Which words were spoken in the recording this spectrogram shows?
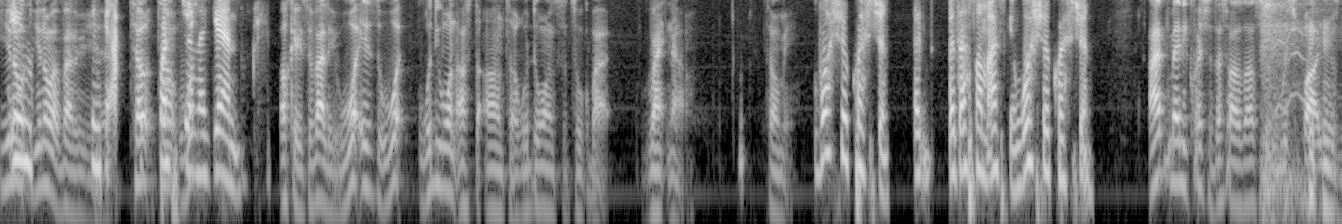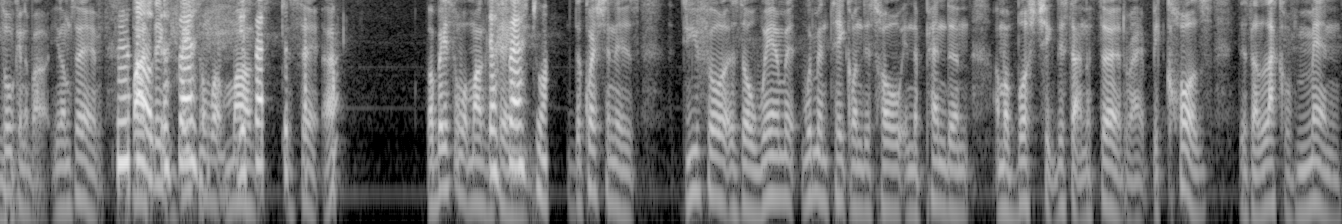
You know, you know what, Valerie? Can Yeah. Tell, the tell, question what's, again. okay, so Valerie, what is what? What do you want us to answer? What do you want us to talk about right now? Tell me. What's your question? Uh, that's what I'm asking. What's your question? I had many questions. That's why I was asking which part you was talking about. You know what I'm saying? No, but I the think first- based on what your Mark's is saying, huh? But based on what Mark's The is saying, first one. the question is, do you feel as though women women take on this whole independent, I'm a boss chick, this, that, and the third, right? Because there's a lack of men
